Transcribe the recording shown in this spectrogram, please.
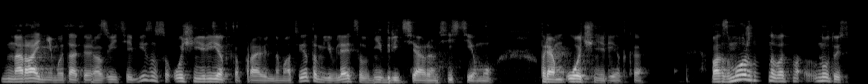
на раннем этапе развития бизнеса очень редко правильным ответом является внедрить CRM-систему. Прям очень редко. Возможно, в, ну, то есть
